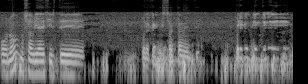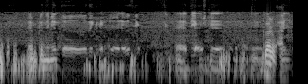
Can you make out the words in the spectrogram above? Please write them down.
o no, no sabría decirte por ejemplo. Exactamente. Por ejemplo, en tema de emprendimiento de crear un negocio, eh, digamos que eh, claro. años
